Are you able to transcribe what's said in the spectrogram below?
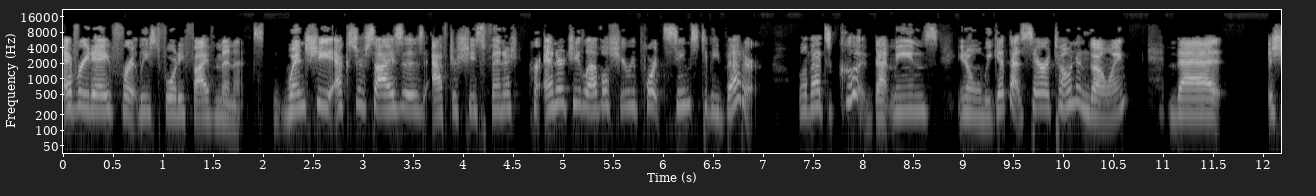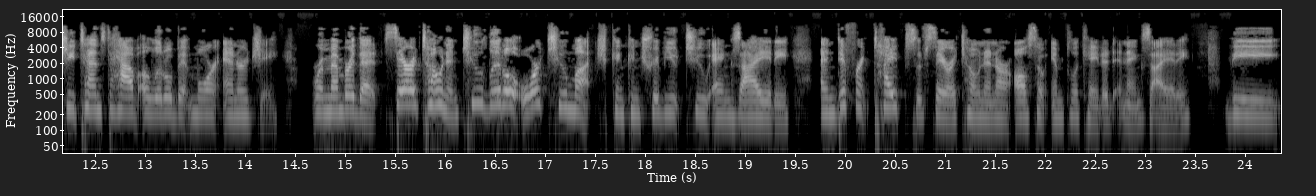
every day for at least 45 minutes. When she exercises after she's finished her energy level she reports seems to be better. Well that's good. That means you know when we get that serotonin going that she tends to have a little bit more energy. Remember that serotonin, too little or too much, can contribute to anxiety, and different types of serotonin are also implicated in anxiety. The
